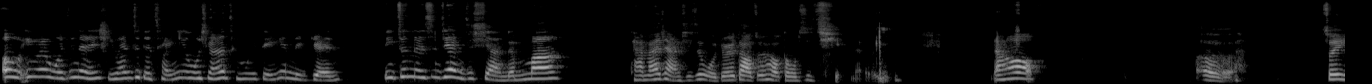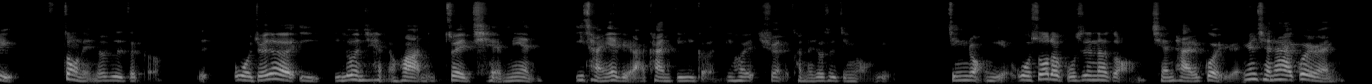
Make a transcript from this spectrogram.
哦，因为我真的很喜欢这个产业，我想要成为怎样的人？”你真的是这样子想的吗？坦白讲，其实我觉得到最后都是钱而已。然后，呃。所以重点就是这个，我觉得以以论钱的话，你最前面以产业比来看，第一个你会选的可能就是金融业。金融业，我说的不是那种前台的柜员，因为前台的柜员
